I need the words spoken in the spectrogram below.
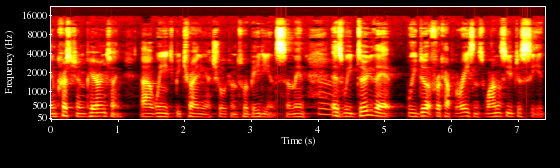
in Christian parenting, uh, we need to be training our children to obedience, and then mm. as we do that, we do it for a couple of reasons. One, as you just said,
